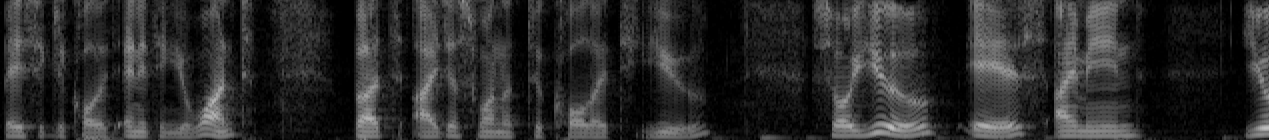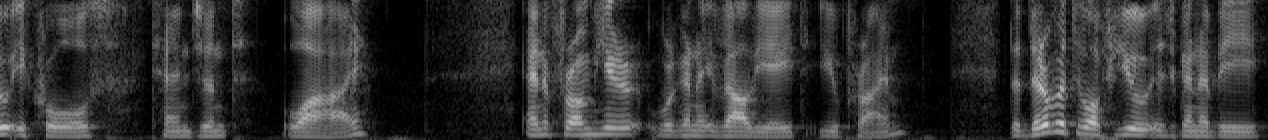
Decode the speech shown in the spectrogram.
basically call it anything you want, but I just wanted to call it u. So u is, I mean, u equals tangent y, and from here we're gonna evaluate u prime the derivative of u is going to be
